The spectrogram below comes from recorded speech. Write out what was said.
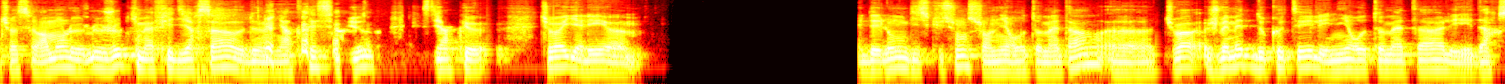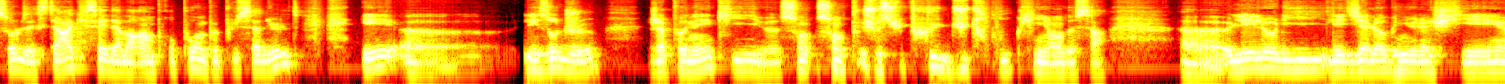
tu vois, c'est vraiment le, le, jeu qui m'a fait dire ça de manière très sérieuse. C'est-à-dire que, tu vois, il y a les, des longues discussions sur Nier Automata. Euh, tu vois, je vais mettre de côté les Nier Automata, les Dark Souls, etc., qui essayent d'avoir un propos un peu plus adulte, et euh, les autres jeux japonais qui euh, sont, sont, je suis plus du tout client de ça. Les lolis, les dialogues nuls à chier,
